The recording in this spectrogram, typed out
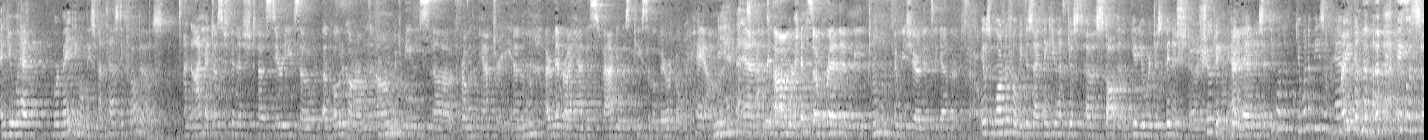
and you had were making all these fantastic photos. And I had just finished a series of, of Bodegon, um, Mhm. which means uh, from the pantry. And Mhm. I remember I had this fabulous piece of Iberico ham Yes, and, um, and some bread, and we Mhm. and we shared it together. So It was wonderful because I think you had just uh, start, uh, you, you were just finished uh, shooting, and Right. then you said, "You want a, you want a piece of ham?" Right. it was so,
